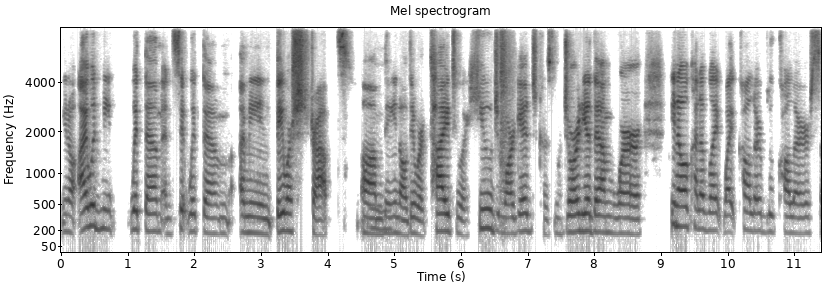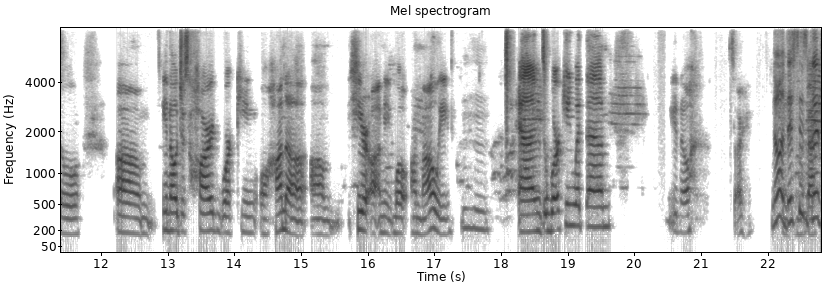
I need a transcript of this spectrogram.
you know i would meet with them and sit with them, I mean, they were strapped. Um, mm. they, you know, they were tied to a huge mortgage because majority of them were, you know, kind of like white collar, blue collar. So, um, you know, just hardworking Ohana um, here. I mean, well, on Maui, mm-hmm. And working with them, you know, sorry. No, this is good.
